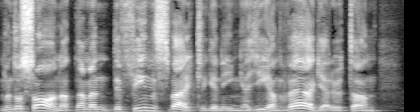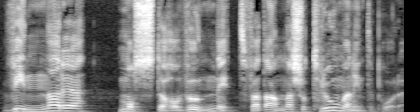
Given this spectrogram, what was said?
men då sa han att nej men det finns verkligen inga genvägar utan vinnare måste ha vunnit för att annars så tror man inte på det.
